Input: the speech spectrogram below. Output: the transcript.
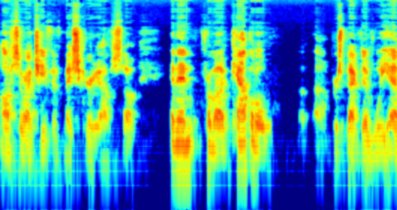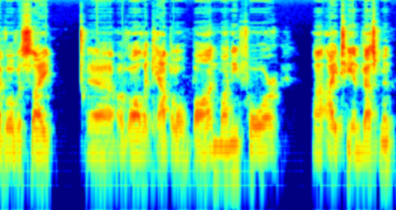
office of our chief information security officer. So, and then from a capital uh, perspective, we have oversight uh, of all the capital bond money for uh, IT investment.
